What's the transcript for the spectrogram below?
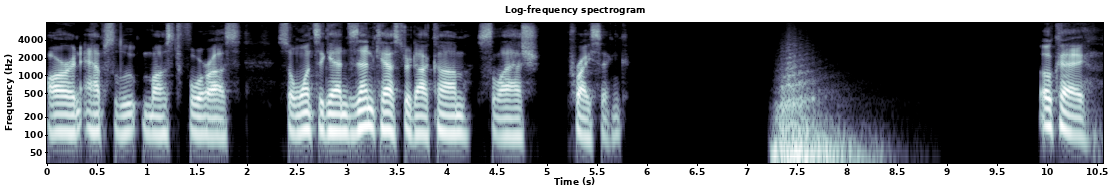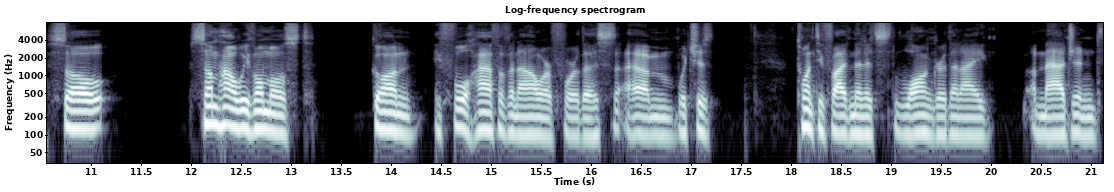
are an absolute must for us. So once again, zencastr.com slash pricing. Okay, so somehow we've almost gone a full half of an hour for this, um, which is 25 minutes longer than I imagined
